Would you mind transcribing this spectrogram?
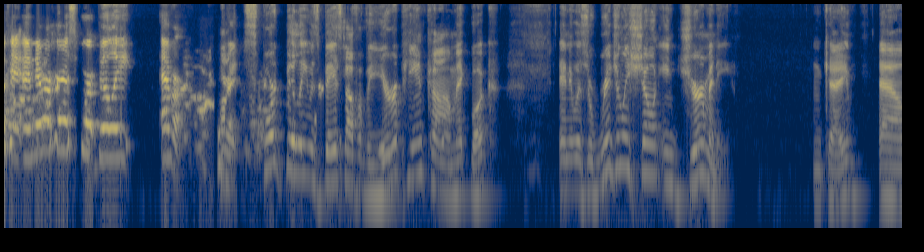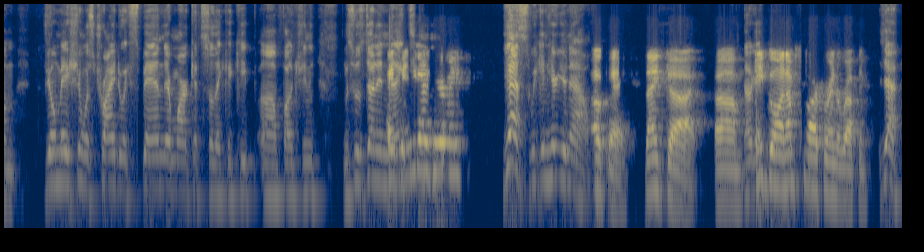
Okay, I've never heard of Sport Billy ever. All right. Sport Billy was based off of a European comic book, and it was originally shown in Germany. Okay. Um, Filmation was trying to expand their market so they could keep uh, functioning. This was done in. Hey, can you guys hear me? Yes, we can hear you now. Okay, thank God. Um, Okay. Keep going. I'm sorry for interrupting. Yeah.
